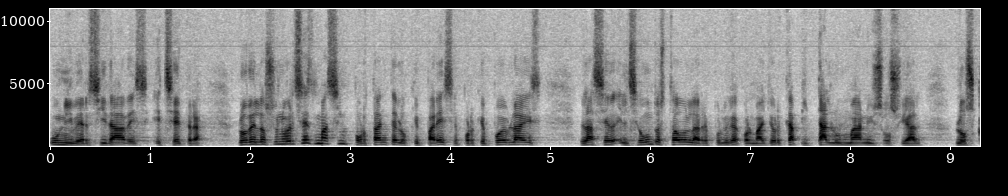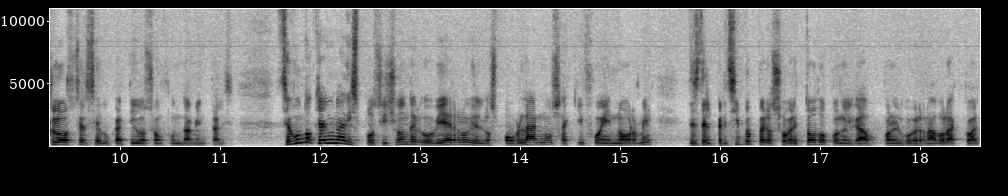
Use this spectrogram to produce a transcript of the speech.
universidades, etcétera. Lo de las universidades es más importante de lo que parece, porque Puebla es el segundo estado en la República con mayor capital humano y social. Los clústeres educativos son fundamentales. Segundo, que hay una disposición del gobierno y de los poblanos, aquí fue enorme desde el principio, pero sobre todo con el, gobernador actual.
